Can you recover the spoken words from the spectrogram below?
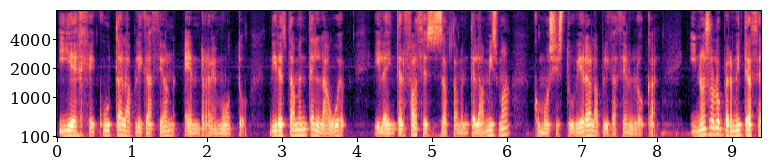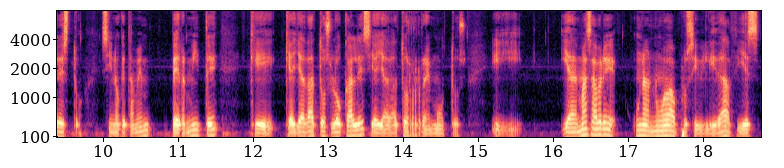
y ejecuta la aplicación en remoto, directamente en la web. Y la interfaz es exactamente la misma como si estuviera la aplicación local. Y no solo permite hacer esto, sino que también permite que, haya datos locales y haya datos remotos. Y, y además abre una nueva posibilidad y es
